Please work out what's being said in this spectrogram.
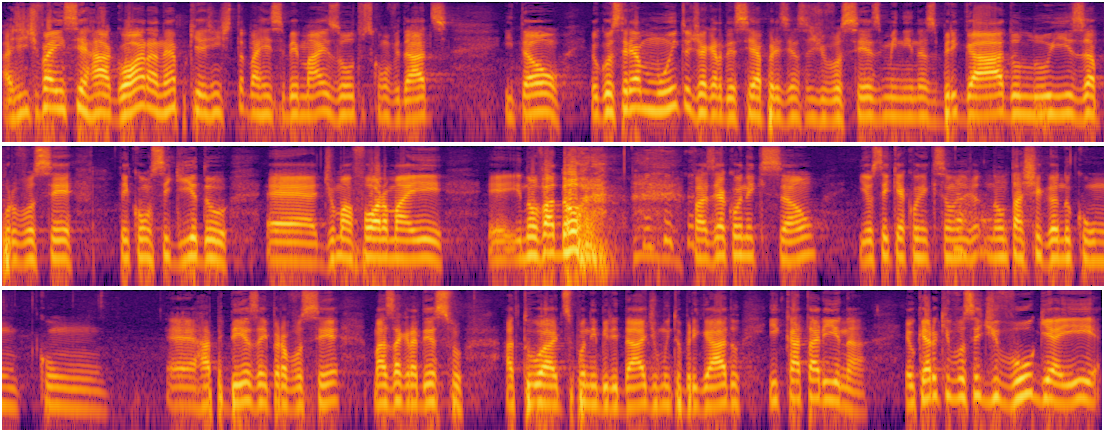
A gente vai encerrar agora, né? Porque a gente vai receber mais outros convidados. Então, eu gostaria muito de agradecer a presença de vocês, meninas. Obrigado, Luísa, por você ter conseguido, é, de uma forma aí, é, inovadora, fazer a conexão. E eu sei que a conexão não está chegando com, com é, rapidez aí para você, mas agradeço a tua disponibilidade, muito obrigado. E Catarina, eu quero que você divulgue aí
